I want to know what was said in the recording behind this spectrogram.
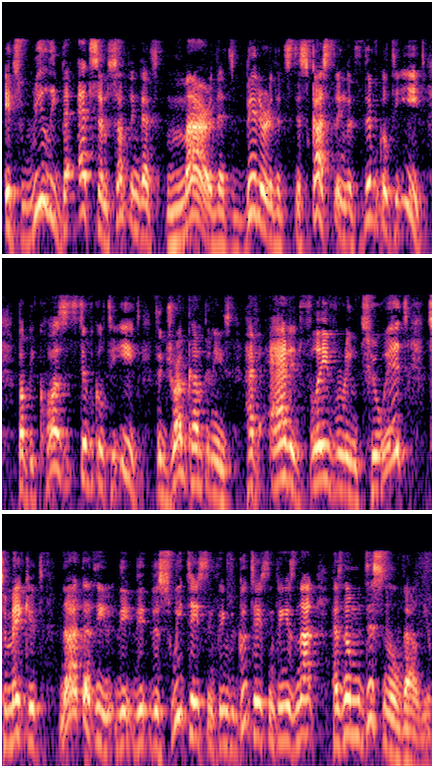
It's really be'etzem, something that's mar, that's bitter, that's disgusting, that's difficult to eat. But because it's difficult to eat, the drug companies have added flavoring to it to make it not that the, the, the, the sweet tasting thing, the good tasting thing is not has no medicinal value.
